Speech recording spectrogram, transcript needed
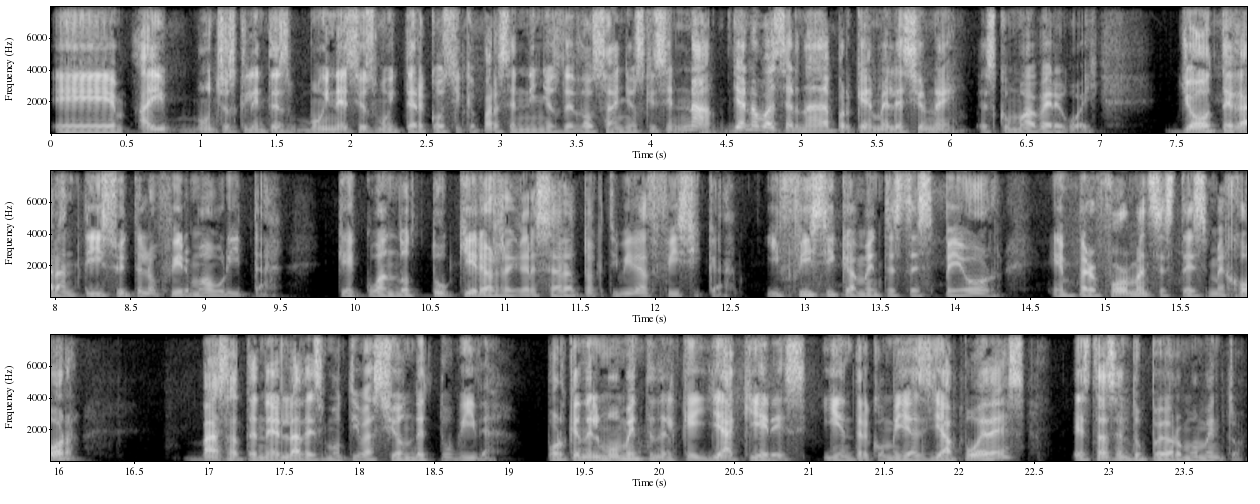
eh, hay muchos clientes muy necios, muy tercos y que parecen niños de dos años que dicen, no, ya no va a hacer nada porque me lesioné. Es como, a ver, güey, yo te garantizo y te lo firmo ahorita, que cuando tú quieras regresar a tu actividad física y físicamente estés peor, en performance estés mejor, vas a tener la desmotivación de tu vida porque en el momento en el que ya quieres y entre comillas ya puedes, estás en tu peor momento.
